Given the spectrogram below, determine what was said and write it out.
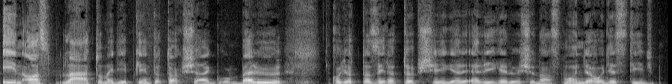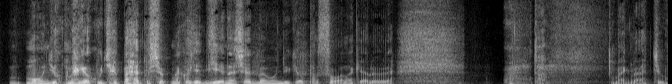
Én azt látom egyébként a tagságon belül, hogy ott azért a többség elég erősen azt mondja, hogy ezt így mondjuk meg a kutyapártosoknak, hogy egy ilyen esetben mondjuk jobb, ha szólnak előre. Meglátjuk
